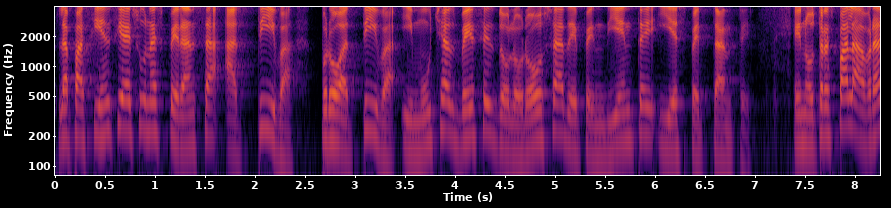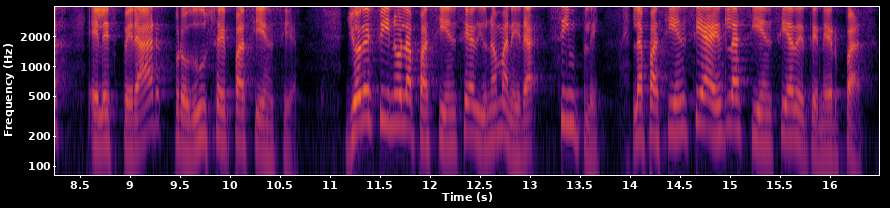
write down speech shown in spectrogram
La paciencia es una esperanza activa, proactiva y muchas veces dolorosa, dependiente y expectante. En otras palabras, el esperar produce paciencia. Yo defino la paciencia de una manera simple. La paciencia es la ciencia de tener paz.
